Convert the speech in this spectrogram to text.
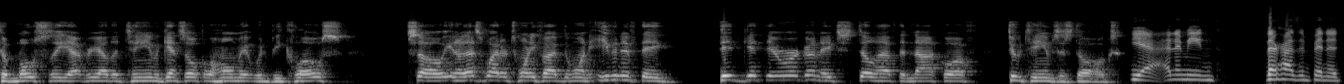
to mostly every other team. Against Oklahoma, it would be close. So, you know, that's why they're 25 to 1. Even if they did get there, Oregon, they'd still have to knock off two teams as dogs. Yeah, and I mean, there hasn't been a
